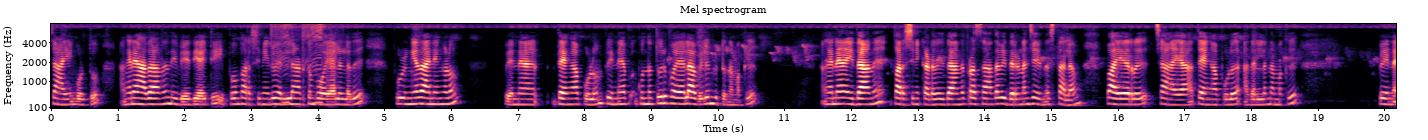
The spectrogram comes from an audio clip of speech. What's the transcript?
ചായയും കൊടുത്തു. അങ്ങനെ അതാണ് നിവേദ്യമായിട്ട് ഇപ്പം പറശ്ശിനിയിലും എല്ലായിടത്തും പോയാലുള്ളത്. പുഴുങ്ങിയ ധാന്യങ്ങളും പിന്നെ തേങ്ങാപ്പൂളും പിന്നെ കുന്നത്തൂർ പോയാൽ അവിലും കിട്ടും നമുക്ക്. അങ്ങനെ ഇതാണ് പറശ്ശിനിക്കടവ്. ഇതാണ് പ്രസാദ വിതരണം ചെയ്യുന്ന സ്ഥലം. പയർ ചായ തേങ്ങാപ്പൂൾ അതെല്ലാം നമുക്ക് പിന്നെ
